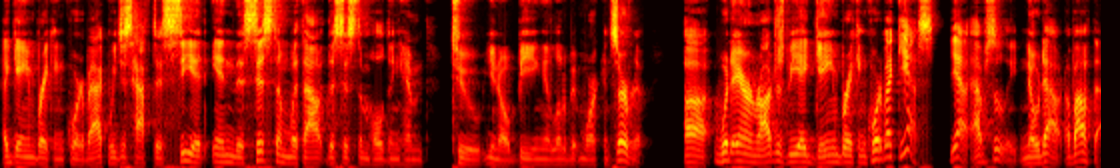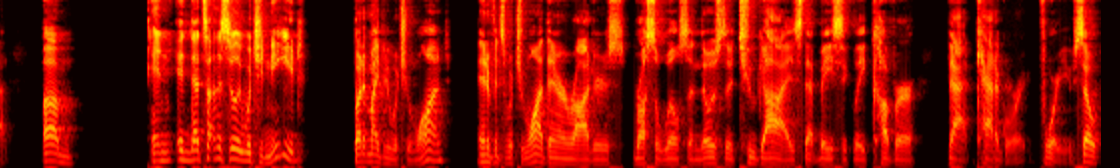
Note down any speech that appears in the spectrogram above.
a game breaking quarterback. We just have to see it in the system without the system holding him to, you know, being a little bit more conservative. Uh, would Aaron Rodgers be a game breaking quarterback? Yes. Yeah, absolutely. No doubt about that. Um, and, and that's not necessarily what you need, but it might be what you want. And if it's what you want, then Aaron Rodgers, Russell Wilson, those are the two guys that basically cover that category for you. So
